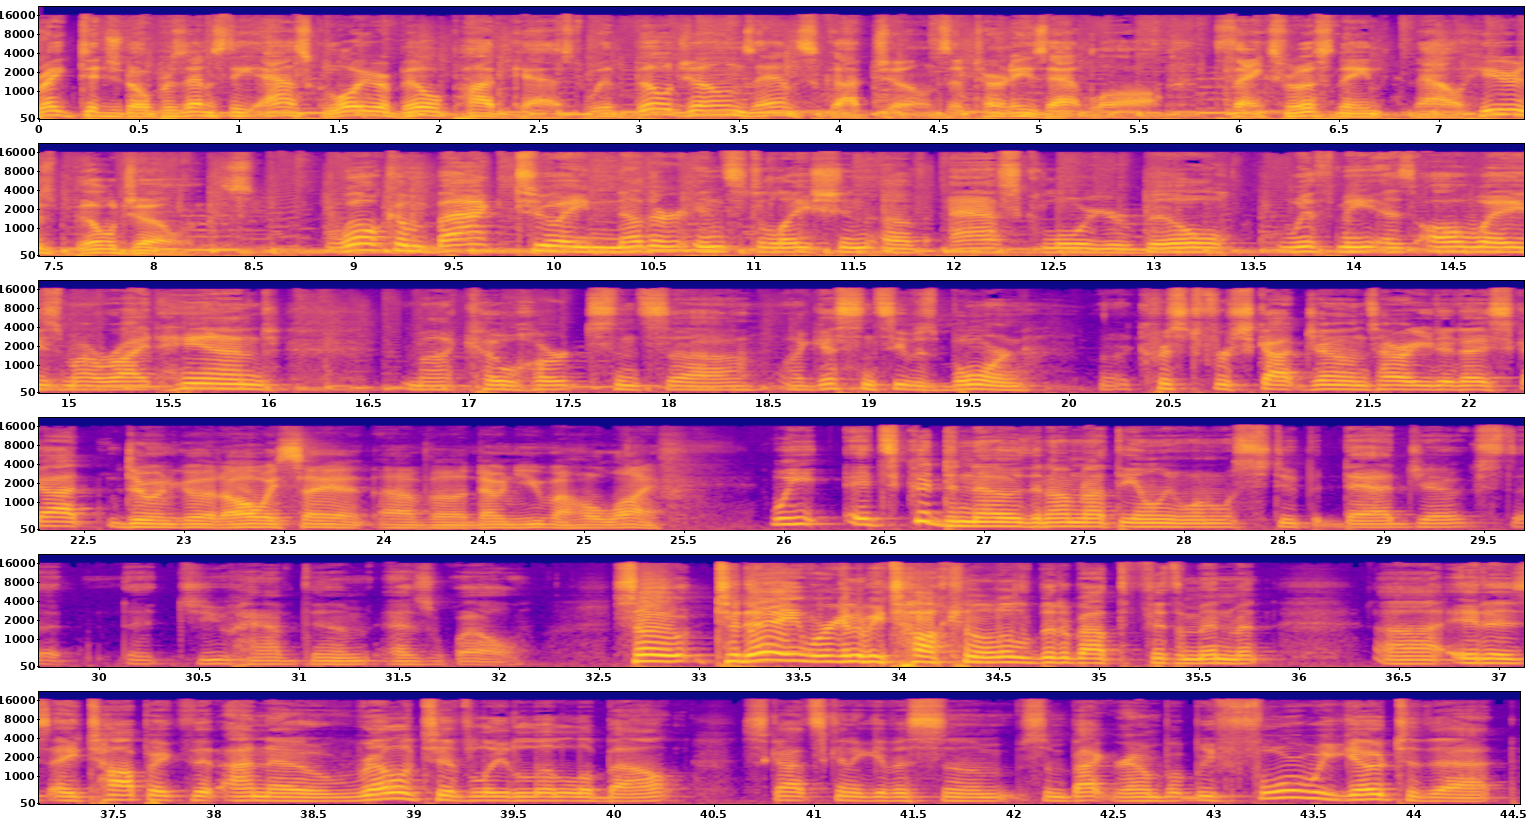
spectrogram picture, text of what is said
Drake Digital presents the Ask Lawyer Bill podcast with Bill Jones and Scott Jones, attorneys at law. Thanks for listening. Now, here's Bill Jones. Welcome back to another installation of Ask Lawyer Bill. With me, as always, my right hand, my cohort since, uh, I guess, since he was born, uh, Christopher Scott Jones. How are you today, Scott? Doing good. I always say it. I've uh, known you my whole life. We. It's good to know that I'm not the only one with stupid dad jokes. That that you have them as well. So today we're going to be talking a little bit about the Fifth Amendment. Uh, it is a topic that I know relatively little about. Scott's going to give us some some background, but before we go to that,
